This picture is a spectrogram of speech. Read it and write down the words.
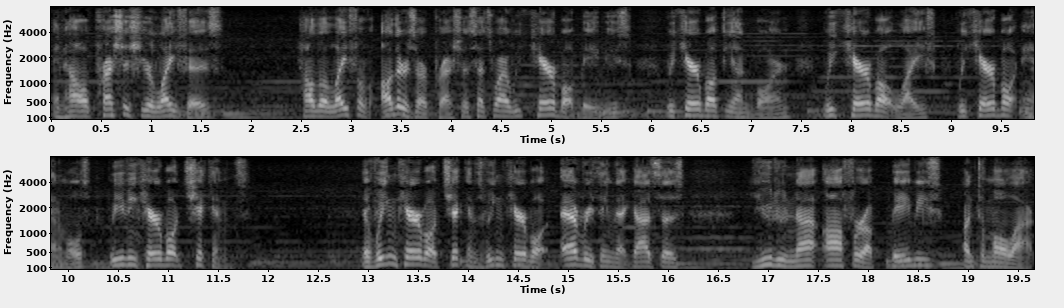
and how precious your life is, how the life of others are precious. That's why we care about babies. We care about the unborn. We care about life. We care about animals. We even care about chickens. If we can care about chickens, we can care about everything that God says, you do not offer up babies unto Moloch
